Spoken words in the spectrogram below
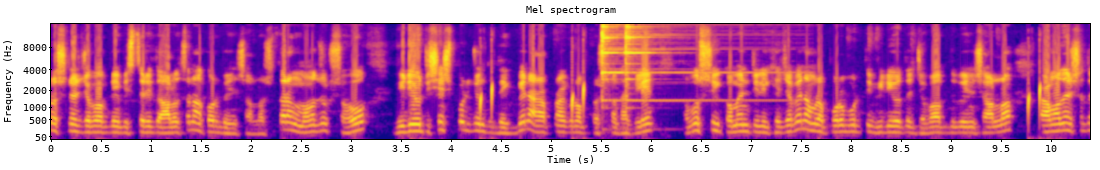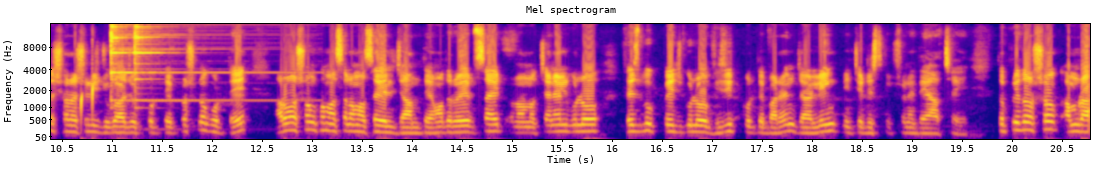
প্রশ্নের জবাব নিয়ে বিস্তারিত আলোচনা করবে ইনশাআল্লাহ। সুতরাং মনোযোগ সহ ভিডিওটি শেষ পর্যন্ত দেখবেন। আর আপনার কোনো প্রশ্ন থাকলে অবশ্যই কমেন্টে লিখে যাবেন। আমরা পরবর্তী ভিডিওতে জবাব দেবো ইনশাআল্লাহ। আর আমাদের সাথে সরাসরি যোগাযোগ করতে, প্রশ্ন করতে আরও অসংখ্য মাসালা মাসাইল জানতে আমাদের ওয়েবসাইট অন্যান্য চ্যানেলগুলো ফেসবুক পেজগুলো ভিজিট করতে পারেন, যার লিঙ্ক নিচে ডিসক্রিপশনে দেওয়া আছে। তো প্রিয় দর্শক, আমরা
